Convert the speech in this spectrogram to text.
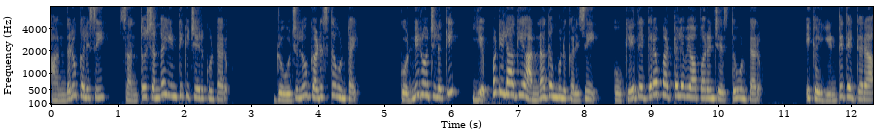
అందరూ కలిసి సంతోషంగా ఇంటికి చేరుకుంటారు. రోజులు గడుస్తూ ఉంటాయి. కొన్ని రోజులకి ఎప్పటిలాగే అన్నదమ్ములు కలిసి ఒకే దగ్గర బట్టల వ్యాపారం చేస్తూ ఉంటారు. ఇక ఇంటి దగ్గర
